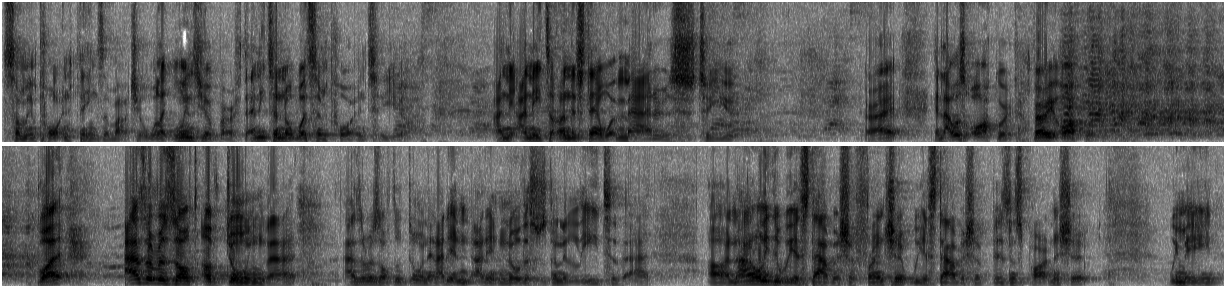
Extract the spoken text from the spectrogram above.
some important things about you. Like, when's your birthday? I need to know what's important to you. I need, I need to understand what matters to you. All right? And that was awkward, very awkward. But as a result of doing that, as a result of doing that, I didn't, I didn't know this was going to lead to that. Uh, not only did we establish a friendship, we established a business partnership. We made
